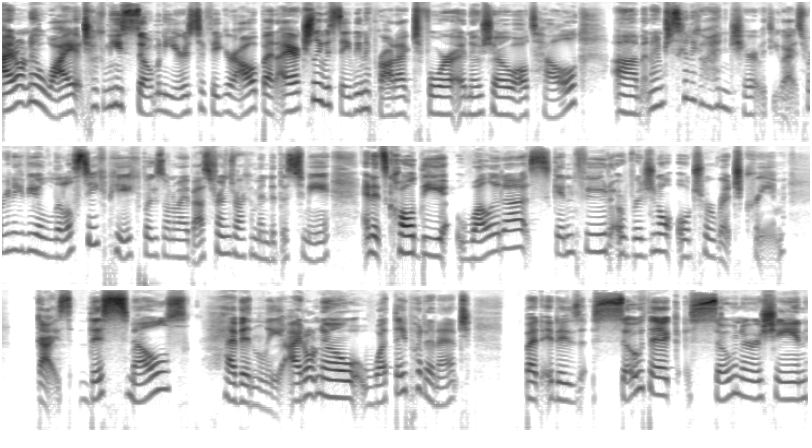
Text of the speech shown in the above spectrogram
I don't know why it took me so many years to figure out, but I actually was saving a product for a no show I'll tell. Um, and I'm just going to go ahead and share it with you guys. We're going to give you a little sneak peek because one of my best friends recommended this to me. And it's called the Weleda Skin Food Original Ultra Rich Cream. Guys, this smells heavenly. I don't know what they put in it, but it is so thick, so nourishing,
